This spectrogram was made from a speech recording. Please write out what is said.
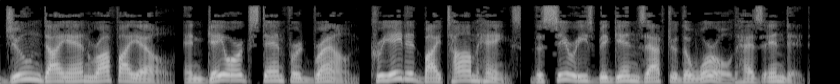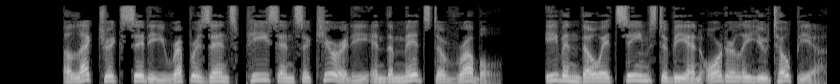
June Diane Raphael, and Georg Stanford Brown. Created by Tom Hanks, the series begins after the world has ended. Electric City represents peace and security in the midst of rubble, even though it seems to be an orderly utopia,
